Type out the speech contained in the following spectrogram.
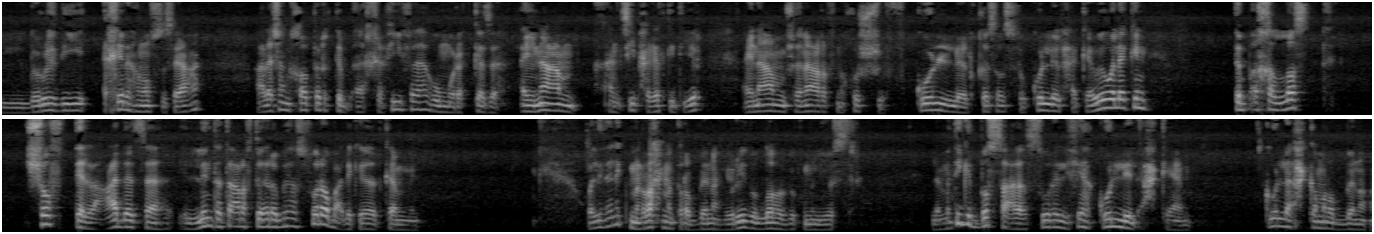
الدروس دي آخرها نص ساعة. علشان خاطر تبقى خفيفة ومركزة. أي نعم هنسيب حاجات كتير. أي نعم مش هنعرف نخش في كل القصص في كل الحكاوي ولكن تبقى خلصت شفت العدسة اللي أنت تعرف تقرأ بيها الصورة وبعد كده تكمل. ولذلك من رحمة ربنا يريد الله بكم اليسر. لما تيجي تبص على الصورة اللي فيها كل الأحكام كل أحكام ربنا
